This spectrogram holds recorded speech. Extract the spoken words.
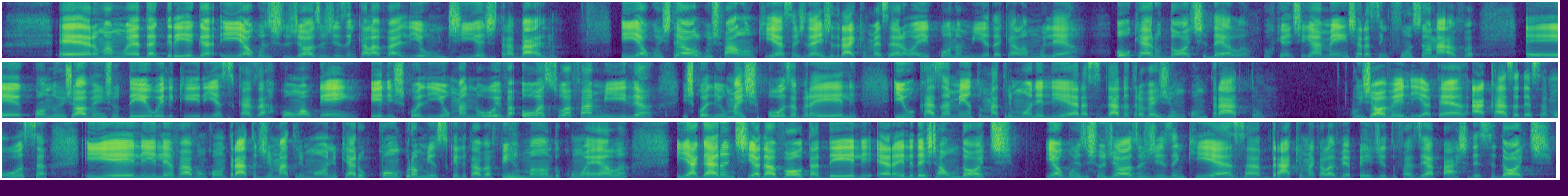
Era uma moeda grega e alguns estudiosos dizem que ela valia um dia de trabalho. E alguns teólogos falam que essas dez dracmas eram a economia daquela mulher ou que era o dote dela, porque antigamente era assim que funcionava. É, quando um jovem judeu ele queria se casar com alguém, ele escolhia uma noiva ou a sua família escolhia uma esposa para ele e o casamento, o matrimônio, ele era se dado através de um contrato. O jovem ele ia até a casa dessa moça e ele levava um contrato de matrimônio, que era o compromisso que ele estava firmando com ela, e a garantia da volta dele era ele deixar um dote. E alguns estudiosos dizem que essa dracma que ela havia perdido fazia parte desse dote.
